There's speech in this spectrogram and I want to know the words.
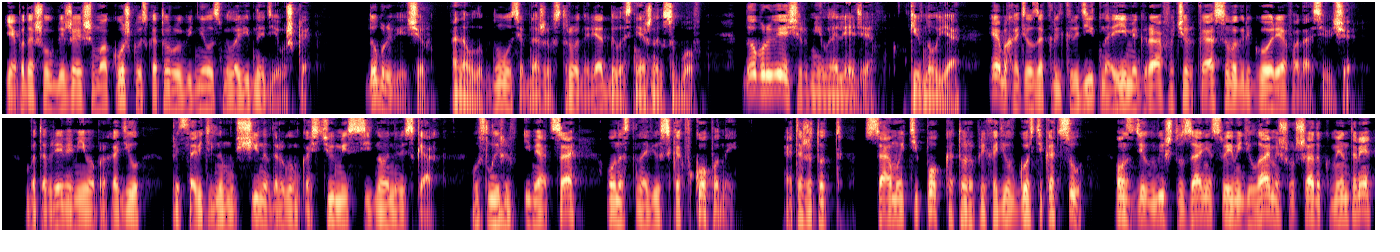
Я подошел к ближайшему окошку, из которого виднелась миловидная девушка. «Добрый вечер». Она улыбнулась, обнажив стройный ряд белоснежных зубов. «Добрый вечер, милая леди», — кивнул я. «Я бы хотел закрыть кредит на имя графа Черкасова Григория Афанасьевича». В это время мимо проходил представительный мужчина в дорогом костюме с сединой на висках. Услышав имя отца, он остановился как вкопанный. Это же тот самый типок, который приходил в гости к отцу. Он сделал вид, что занят своими делами, шурша документами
